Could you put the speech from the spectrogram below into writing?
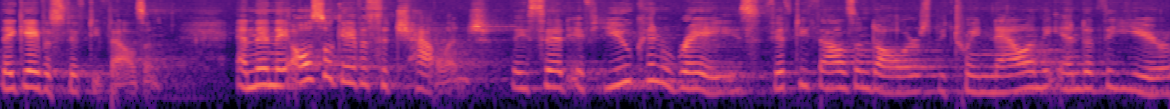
They gave us 50,000. And then they also gave us a challenge. They said if you can raise $50,000 between now and the end of the year,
